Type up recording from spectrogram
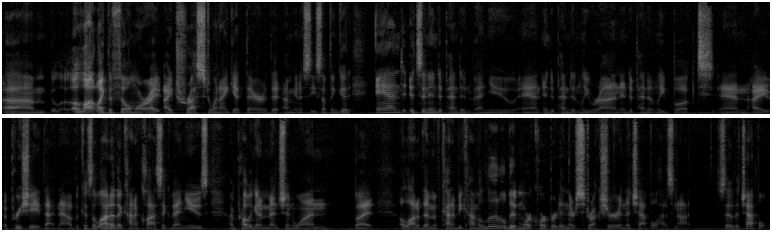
Um, a lot like the Fillmore, I, I trust when I get there that I'm going to see something good. And it's an independent venue and independently run, independently booked. And I appreciate that now because a lot of the kind of classic venues, I'm probably going to mention one, but a lot of them have kind of become a little bit more corporate in their structure, and the chapel has not. So the chapel.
